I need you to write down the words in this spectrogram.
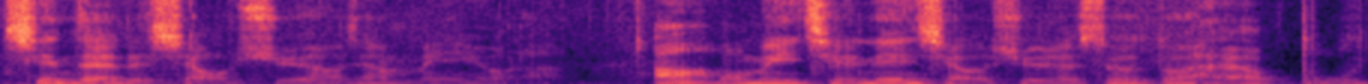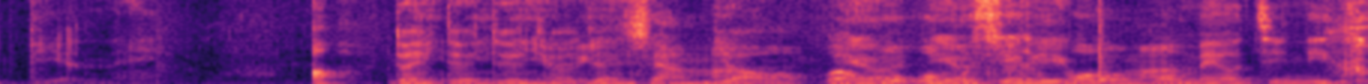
现在的小学好像没有了啊。我们以前念小学的时候都还要补点呢。哦，对对对对，有印象吗？有，我我我不是我我没有经历过。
